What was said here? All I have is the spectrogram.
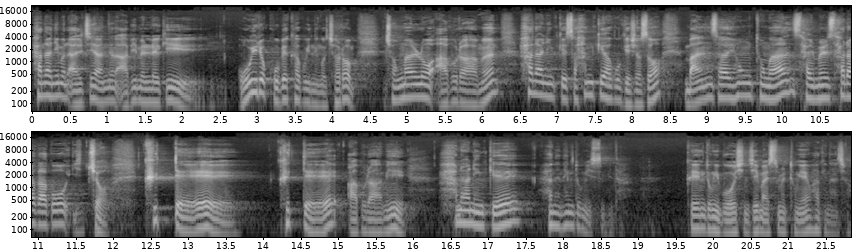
하나님은 알지 않는 아비멜렉이 오히려 고백하고 있는 것처럼 정말로 아브라함은 하나님께서 함께하고 계셔서 만사 형통한 삶을 살아가고 있죠. 그때에 그때에 아브라함이 하나님께 하는 행동이 있습니다. 그 행동이 무엇인지 말씀을 통해 확인하죠.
